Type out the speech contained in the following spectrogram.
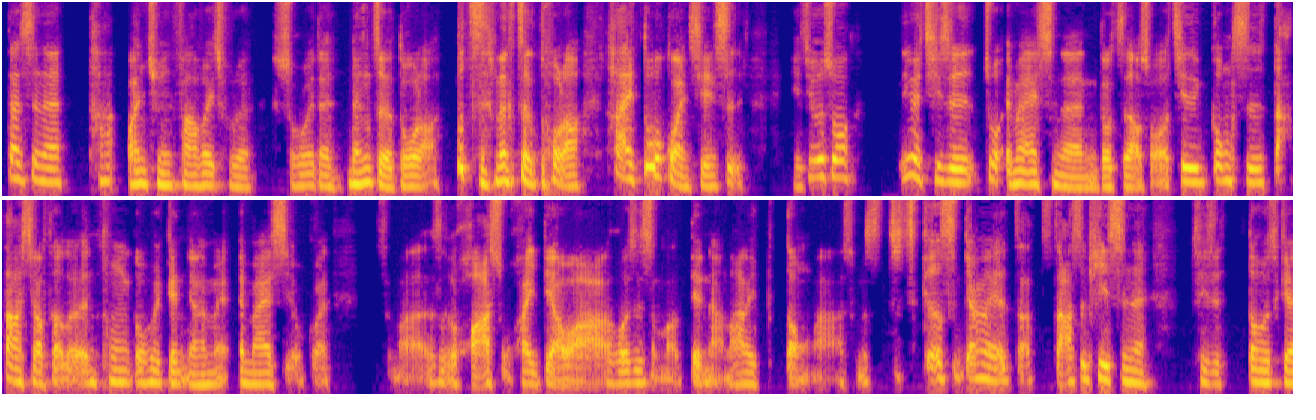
但是呢，他完全发挥出了所谓的能者多劳，不止能者多劳，他还多管闲事。也就是说，因为其实做 MIS 呢，你都知道说，其实公司大大小小的人，通通都会跟 MIS 有关，什么这个滑鼠坏掉啊，或是什么电脑哪里不动啊，什么各式各样的杂杂事屁事呢？其实都是跟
